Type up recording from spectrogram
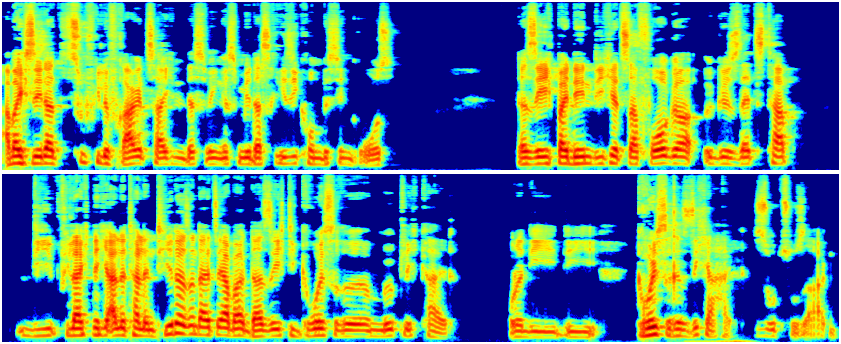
Aber ich sehe da zu viele Fragezeichen, deswegen ist mir das Risiko ein bisschen groß. Da sehe ich bei denen, die ich jetzt davor ge gesetzt habe, die vielleicht nicht alle talentierter sind als er, aber da sehe ich die größere Möglichkeit. Oder die, die größere Sicherheit, sozusagen.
